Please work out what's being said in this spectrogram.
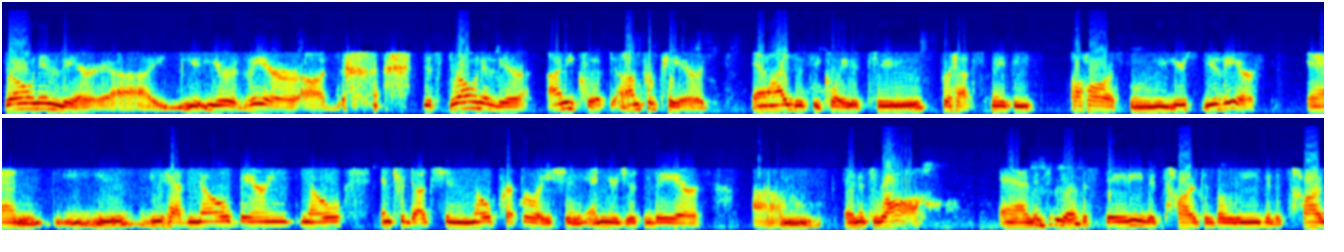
thrown in there. Uh, you, are there, uh, just thrown in there, unequipped, unprepared, and I just equate it to perhaps maybe a horse, and You're you're there, and you you have no bearings, no introduction, no preparation, and you're just there, um, and it's raw. And it's mm-hmm. devastating. It's hard to believe, and it's hard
